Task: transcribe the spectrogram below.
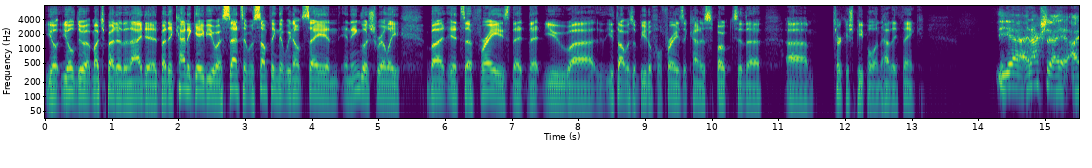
you'll you'll do it much better than I did. But it kind of gave you a sense. It was something that we don't say in, in English really, but it's a phrase that that you uh, you thought was a beautiful phrase. It kind of spoke to the um, Turkish people and how they think. Yeah, and actually, I, I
